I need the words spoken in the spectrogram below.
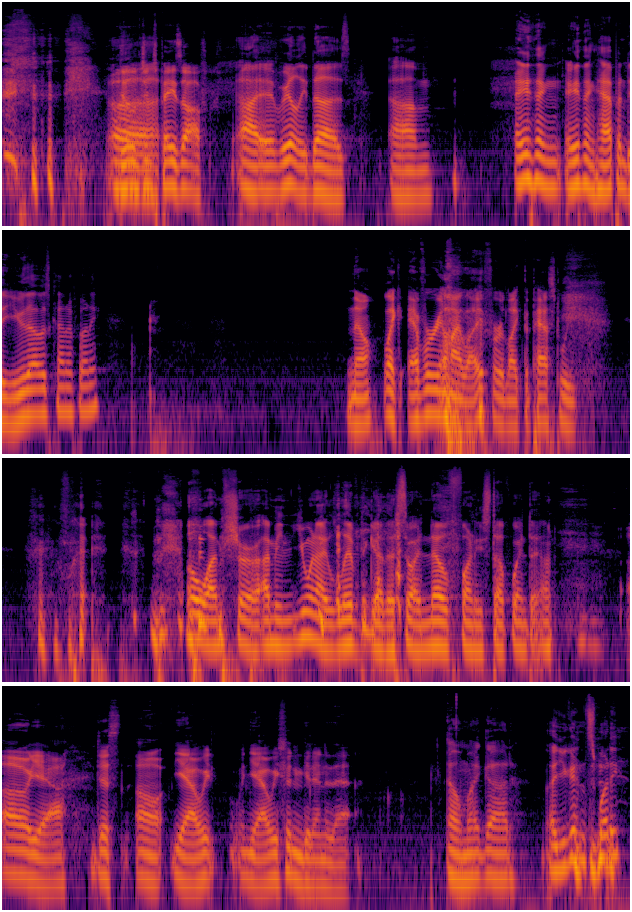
Diligence pays off. Uh, it really does. Um, anything anything happened to you that was kind of funny? No, like ever in my life or like the past week. oh, I'm sure. I mean, you and I live together, so I know funny stuff went down. Oh yeah, just oh yeah, we yeah we shouldn't get into that. Oh my god, are you getting sweaty?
